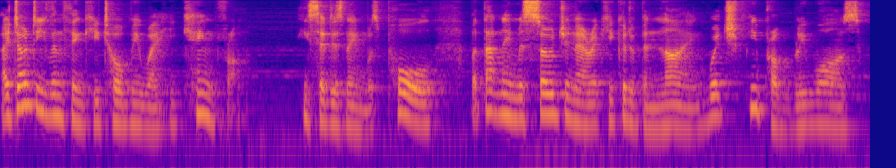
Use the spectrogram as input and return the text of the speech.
I don't even think he told me where he came from. He said his name was Paul, but that name is so generic he could have been lying, which he probably was.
